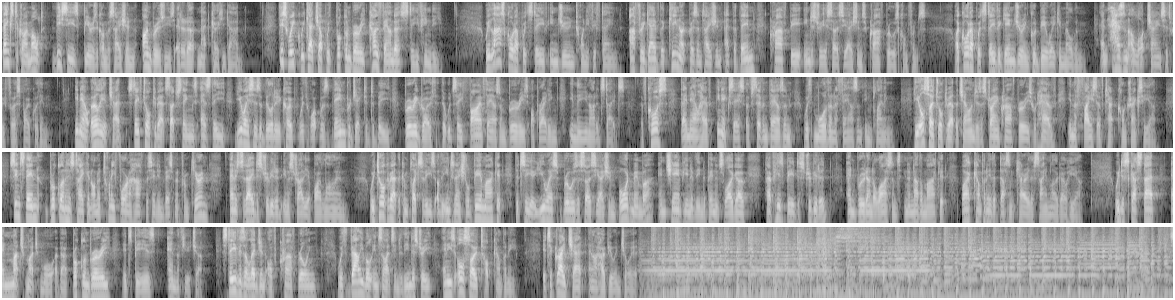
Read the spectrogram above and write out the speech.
Thanks to Cryer Malt, this is Beer is a Conversation. I'm Brews News editor Matt Kirkegaard. This week we catch up with Brooklyn Brewery co founder Steve Hindy. We last caught up with Steve in June 2015 after he gave the keynote presentation at the then Craft Beer Industry Association's Craft Brewers Conference. I caught up with Steve again during Good Beer Week in Melbourne, and hasn't a lot changed since we first spoke with him. In our earlier chat, Steve talked about such things as the US's ability to cope with what was then projected to be brewery growth that would see 5,000 breweries operating in the United States. Of course, they now have in excess of 7,000, with more than 1,000 in planning. He also talked about the challenges Australian craft breweries would have in the face of tap contracts here. Since then, Brooklyn has taken on a 24.5% investment from Kirin and is today distributed in Australia by Lion. We talk about the complexities of the international beer market that see a US Brewers Association board member and champion of the Independence logo have his beer distributed and brewed under license in another market by a company that doesn't carry the same logo here. We discuss that and much, much more about Brooklyn Brewery, its beers, and the future. Steve is a legend of craft brewing with valuable insights into the industry, and he's also top company. It's a great chat, and I hope you enjoy it.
